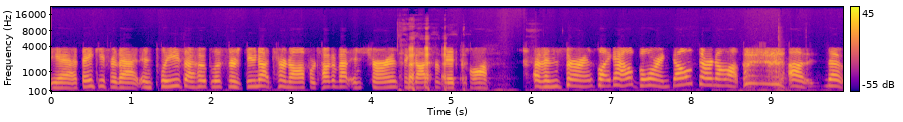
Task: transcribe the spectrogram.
Yeah, thank you for that. And please, I hope listeners do not turn off. We're talking about insurance and God forbid cost of insurance. Like how boring. Don't turn off. Uh, no,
